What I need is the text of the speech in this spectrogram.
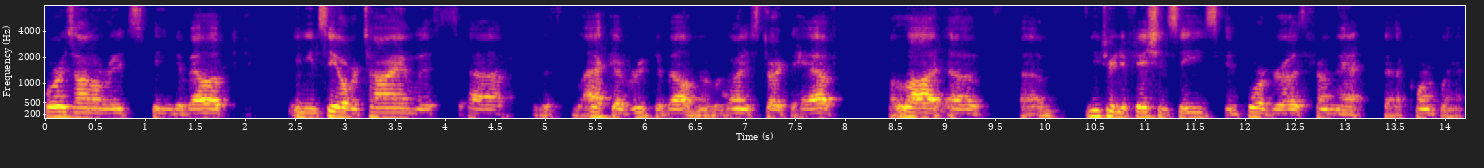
horizontal roots being developed. And you can see over time with, uh, with lack of root development, we're going to start to have a lot of um, nutrient deficiencies and poor growth from that uh, corn plant.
